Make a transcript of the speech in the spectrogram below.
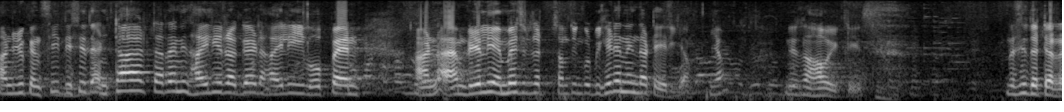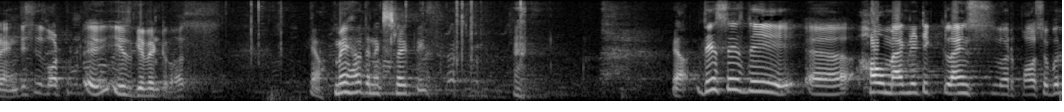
And you can see this is the entire terrain is highly rugged, highly open. And I am really amazed that something could be hidden in that area. Yeah, this is how it is. This is the terrain. This is what uh, given to us. Yeah, may I have the next slide, please? Yeah, this is the uh, how magnetic lines were possible,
